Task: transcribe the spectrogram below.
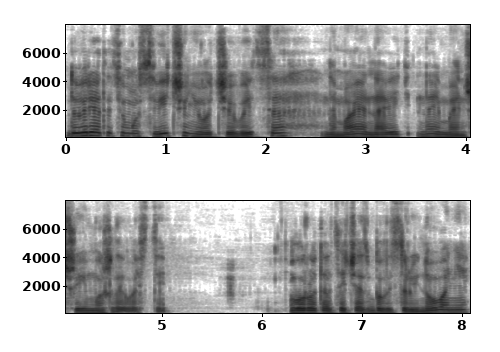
Довіряти цьому свідченню очевидця немає навіть найменшої можливості. Ворота в цей час були зруйновані,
